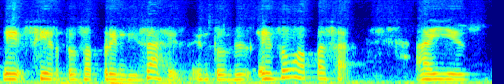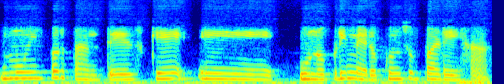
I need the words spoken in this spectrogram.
eh, ciertos aprendizajes. Entonces eso va a pasar ahí es muy importante es que eh, uno primero con su pareja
